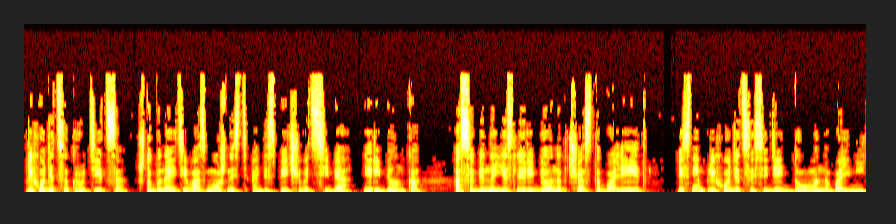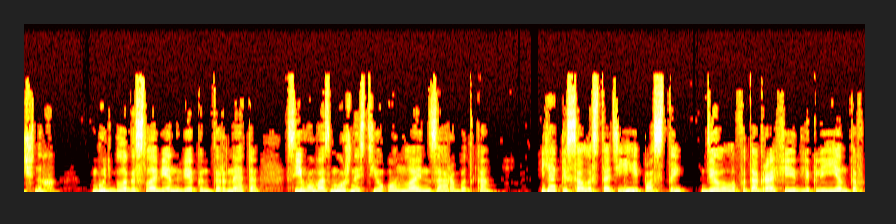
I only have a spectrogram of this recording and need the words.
приходится крутиться, чтобы найти возможность обеспечивать себя и ребенка, особенно если ребенок часто болеет, и с ним приходится сидеть дома на больничных. Будь благословен век интернета с его возможностью онлайн-заработка. Я писала статьи и посты, делала фотографии для клиентов,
